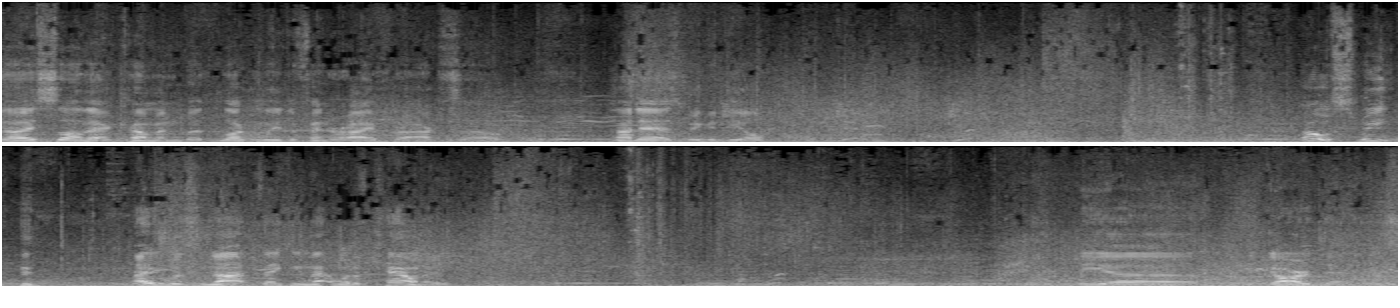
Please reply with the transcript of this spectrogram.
I saw that coming, but luckily Defender high proc, so not as big a deal. Oh, sweet. I was not thinking that would have counted. The, uh, the guard, that is.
